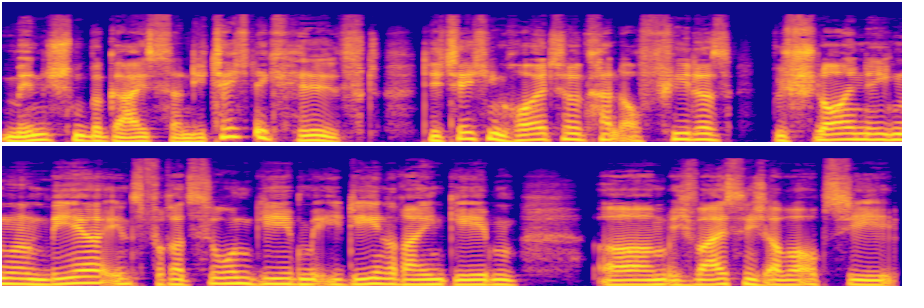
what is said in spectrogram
Menschen begeistern. Die Technik hilft. Die Technik heute kann auch vieles beschleunigen, mehr Inspiration geben, Ideen reingeben. Ähm, ich weiß nicht aber, ob sie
